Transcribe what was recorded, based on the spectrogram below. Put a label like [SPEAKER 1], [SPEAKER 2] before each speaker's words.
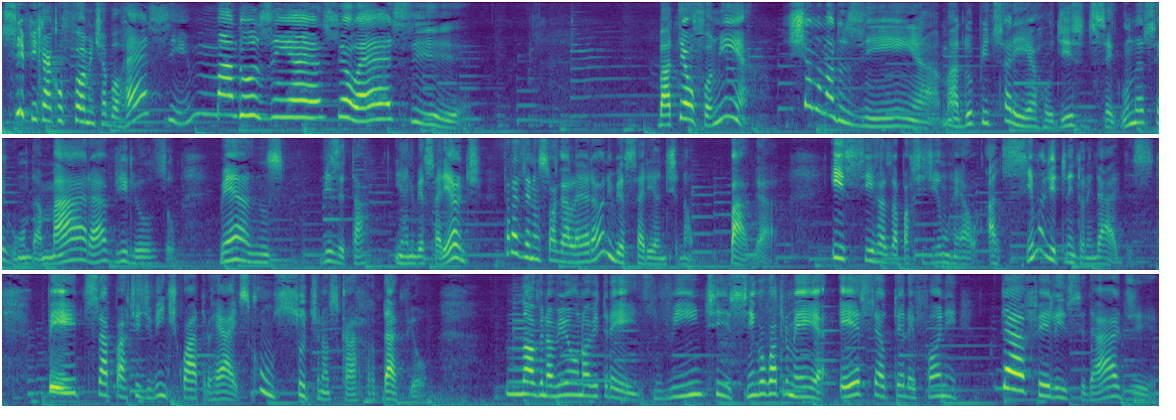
[SPEAKER 1] Se ficar com fome te aborrece, Maduzinha SOS. Bateu fominha? Chama Maduzinha. Madu Pizzaria, rodízio de segunda a segunda, maravilhoso. Venha nos visitar. E aniversariante? Trazendo sua galera, aniversariante não paga. E cirras a partir de um real, acima de 30 unidades. Pizza a partir de 24 reais. Consulte nosso cardápio. 99193 2546. Esse é o telefone da felicidade.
